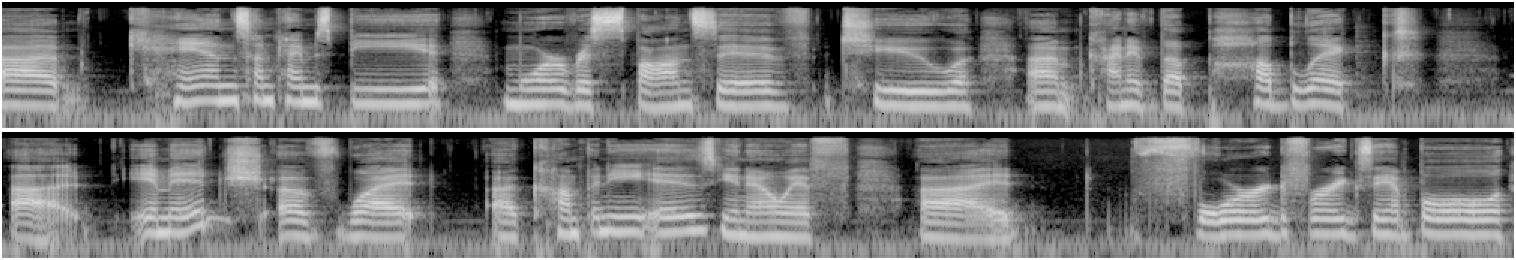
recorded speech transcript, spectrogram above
uh, can sometimes be more responsive to um, kind of the public uh, image of what a company is. You know, if uh, Ford, for example,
